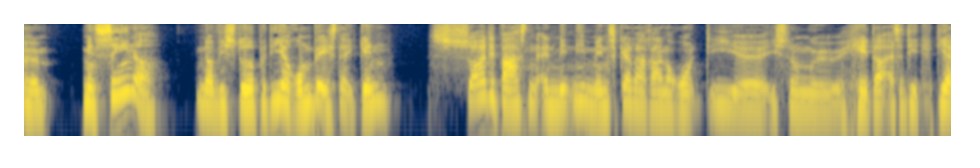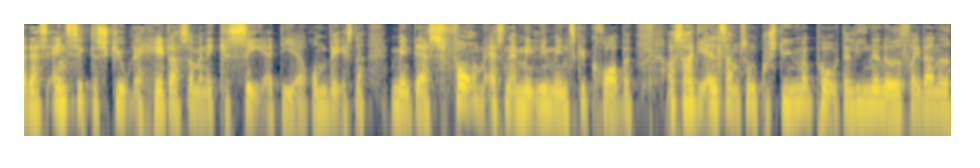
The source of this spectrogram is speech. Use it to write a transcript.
Øhm, men senere, når vi støder på de her rumvæsener igen, så er det bare sådan almindelige mennesker, der render rundt i, øh, i sådan nogle øh, hætter. Altså de, de har deres ansigter skjult af hætter, så man ikke kan se, at de er rumvæsener. Men deres form er sådan almindelige menneskekroppe. Og så har de alle sammen sådan kostymer på, der ligner noget fra et eller andet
